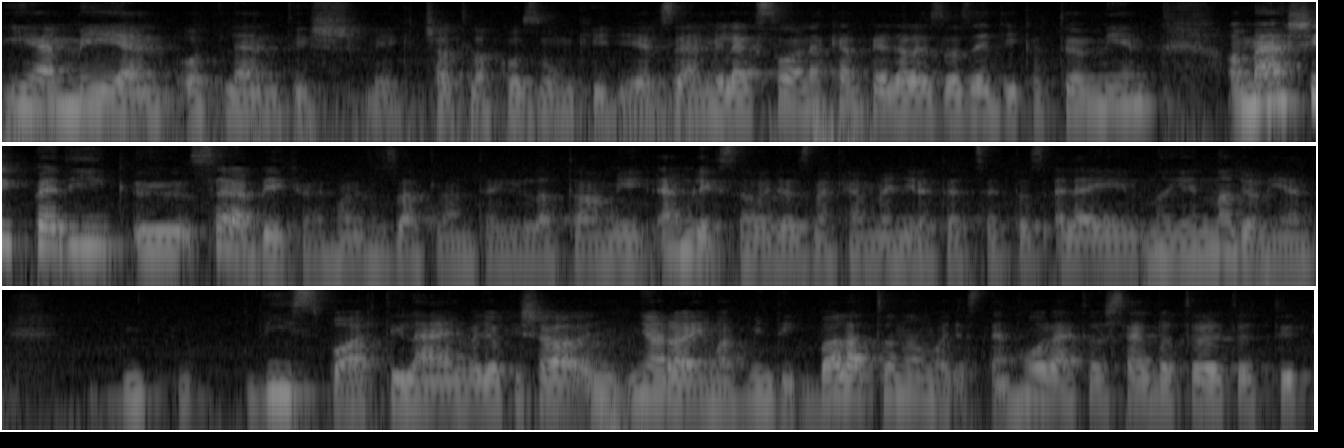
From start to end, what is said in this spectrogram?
ilyen mélyen ott lent is még csatlakozunk így érzelmileg, szóval nekem például ez az egyik a tömmén. A másik pedig ő, szerepéknek van ez az Atlante illata, ami emlékszel, hogy az nekem mennyire tetszett az elején, nagyon, nagyon ilyen vízparti lány vagyok, és a nyaraimat mindig Balatonon, vagy aztán Horvátországba töltöttük,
